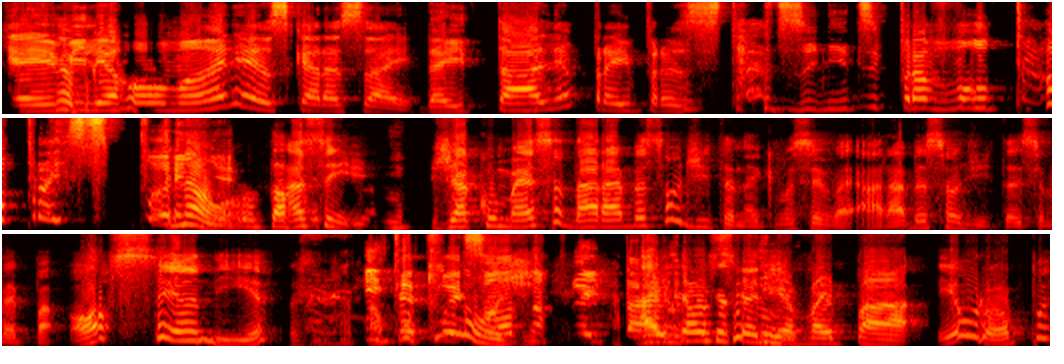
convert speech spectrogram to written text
Que é a Emília România, e os caras saem da Itália pra ir para os Estados Unidos e pra voltar pra Espanha. Não, tá assim, já começa da Arábia Saudita, né? Que você vai. Arábia Saudita, aí você vai pra Oceania. tá e um depois longe. volta pra Aí Itália. da Oceania vai pra Europa.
